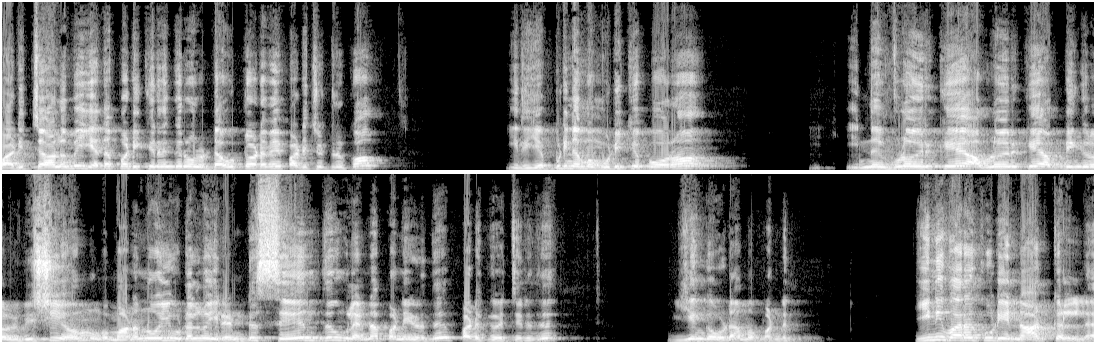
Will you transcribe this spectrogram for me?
படித்தாலுமே எதை படிக்கிறதுங்கிற ஒரு டவுட்டோடவே படிச்சுட்டு இருக்கோம். இது எப்படி நம்ம முடிக்க போகிறோம் இன்னும் இவ்வளோ இருக்கே அவ்வளோ இருக்கே அப்படிங்கிற ஒரு விஷயம் உங்கள் மனநோய் உடல் நோய் ரெண்டும் சேர்ந்து உங்களை என்ன பண்ணிடுது? படுக்க வச்சிருது. இயங்க விடாமல் பண்ணுது. இனி வரக்கூடிய நாட்களில்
